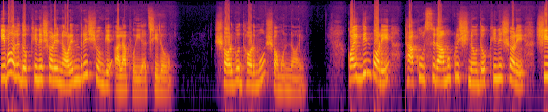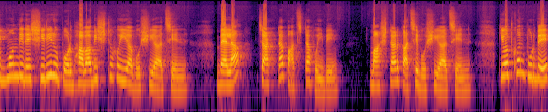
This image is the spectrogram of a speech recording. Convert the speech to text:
কেবল দক্ষিণেশ্বরে নরেন্দ্রের সঙ্গে আলাপ হইয়াছিল। সর্বধর্ম সমন্বয়। কয়েকদিন পরে ঠাকুর শ্রীরামকৃষ্ণ দক্ষিণেশ্বরে শিব মন্দিরের সিঁড়ির উপর ভাবাবিষ্ট হইয়া বসিয়া আছেন। বেলা চারটা পাঁচটা হইবে। মাস্টার কাছে বসিয়া আছেন। কিয়ৎক্ষণ পূর্বে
